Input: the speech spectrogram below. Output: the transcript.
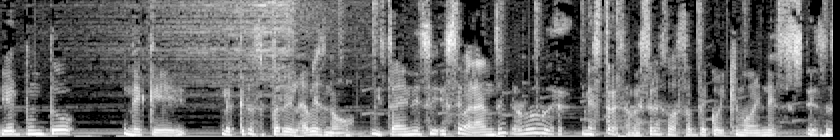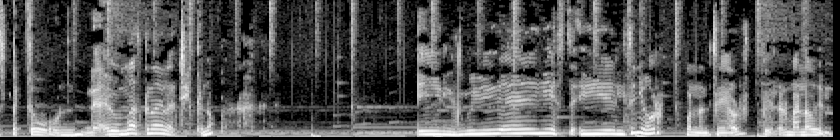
y el punto de que le quiere aceptar a la vez no. Y está en ese, ese balance. Me estresa, me estresa bastante Koikimo en ese, aspecto, más que nada de la chica, ¿no? Y, y, este, y el señor, bueno, el señor, el hermano del.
